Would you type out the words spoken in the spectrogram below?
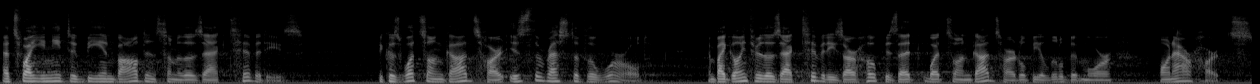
That's why you need to be involved in some of those activities. Because what's on God's heart is the rest of the world. And by going through those activities, our hope is that what's on God's heart will be a little bit more on our hearts.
